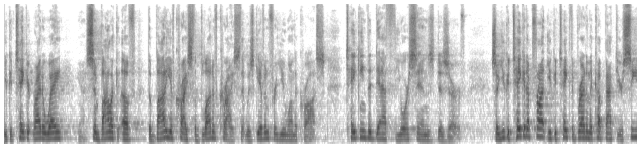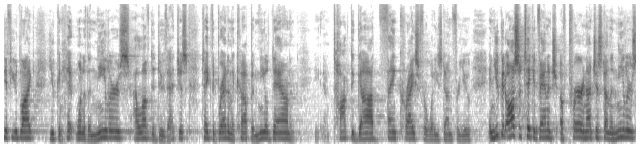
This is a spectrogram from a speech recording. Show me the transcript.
You can take it right away, you know, symbolic of the body of Christ, the blood of Christ that was given for you on the cross, taking the death your sins deserve. So you could take it up front. You could take the bread and the cup back to your seat if you'd like. You can hit one of the kneelers. I love to do that. Just take the bread and the cup and kneel down and you know, talk to God, thank Christ for what He's done for you. And you could also take advantage of prayer, not just on the kneelers,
